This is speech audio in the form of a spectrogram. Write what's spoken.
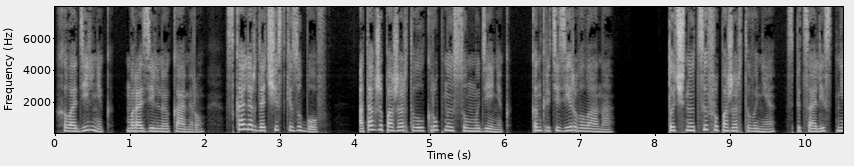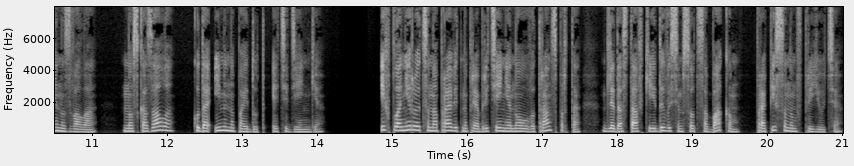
холодильник, морозильную камеру, скалер для чистки зубов, а также пожертвовал крупную сумму денег, конкретизировала она. Точную цифру пожертвования специалист не назвала, но сказала, куда именно пойдут эти деньги. Их планируется направить на приобретение нового транспорта для доставки еды 800 собакам, прописанным в приюте.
